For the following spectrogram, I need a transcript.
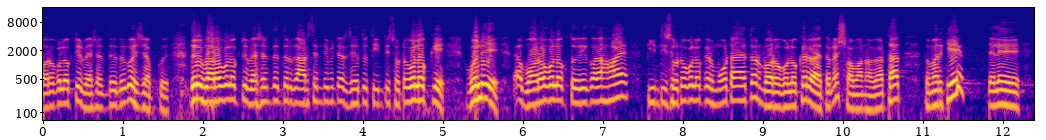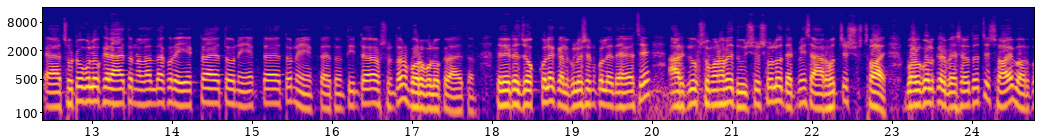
বড় গোলকটির ব্যাসার্ধের দৈর্ঘ্য হিসাব করি। ধরি বড় গোলকটির ব্যাসার্ধের দৈর্ঘ্য আট সেন্টিমিটার যেহেতু তিনটি ছোট গোলককে গলিয়ে বড় গোলক তৈরি করা হয়, তিনটি ছোট গোলকের মোট আয়তন বড় গোলকের আয়তনের সমান হবে। অর্থাৎ তোমার কি? তাহলে ছোটো গোলকের আয়তন আলাদা করে একটা আয়তন একটা আয়তন একটা আয়তন, তিনটা সুতরাং বড় গোলকের আয়তন। তাহলে এটা যোগ করলে ক্যালকুলেশন করলে দেখা যাচ্ছে আর কিউব সমান হবে দুইশো ষোলো দ্যাট মিনস আর হচ্ছে ছয় বড় গোলকের ব্যাসার্ধ হচ্ছে ছয় বর্গ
